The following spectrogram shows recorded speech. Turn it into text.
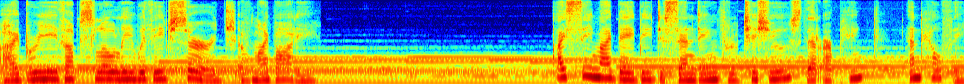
I breathe up slowly with each surge of my body. I see my baby descending through tissues that are pink and healthy.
